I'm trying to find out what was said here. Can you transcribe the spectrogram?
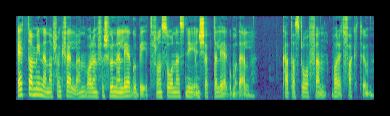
Ett av minnena från kvällen var en försvunnen legobit från sonens nyinköpta legomodell. Katastrofen var ett faktum.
